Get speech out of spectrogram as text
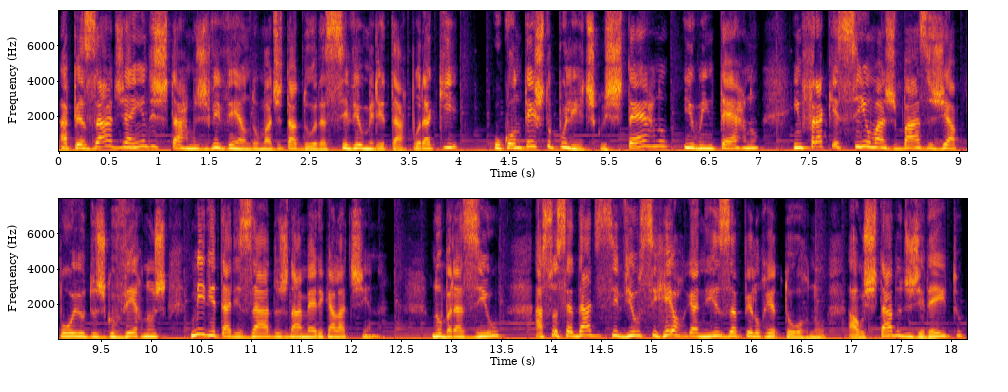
Apesar de ainda estarmos vivendo uma ditadura civil-militar por aqui, o contexto político externo e o interno enfraqueciam as bases de apoio dos governos militarizados na América Latina. No Brasil, a sociedade civil se reorganiza pelo retorno ao Estado de Direito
